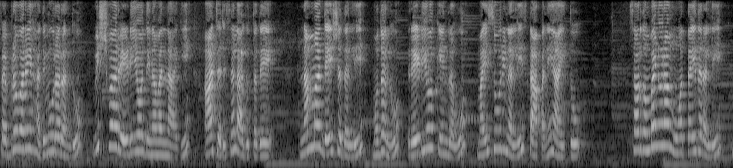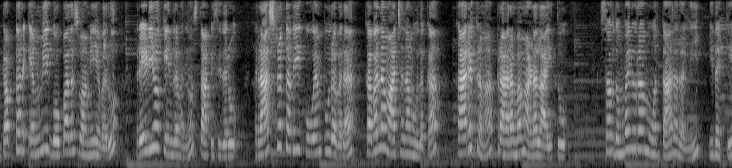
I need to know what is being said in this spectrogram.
ಫೆಬ್ರವರಿ ಹದಿಮೂರರಂದು ವಿಶ್ವ ರೇಡಿಯೋ ದಿನವನ್ನಾಗಿ ಆಚರಿಸಲಾಗುತ್ತದೆ. ನಮ್ಮ ದೇಶದಲ್ಲಿ ಮೊದಲು ರೇಡಿಯೋ ಕೇಂದ್ರವು ಮೈಸೂರಿನಲ್ಲಿ ಸ್ಥಾಪನೆಯಾಯಿತು. ಸಾವಿರದ ಒಂಬೈನೂರ ಮೂವತ್ತೈದರಲ್ಲಿ ಡಾಕ್ಟರ್ ಎಂ ವಿ ಗೋಪಾಲಸ್ವಾಮಿಯವರು ರೇಡಿಯೋ ಕೇಂದ್ರವನ್ನು ಸ್ಥಾಪಿಸಿದರು. ರಾಷ್ಟ್ರಕವಿ ಕುವೆಂಪುರವರ ಕವನ ವಾಚನ ಮೂಲಕ ಕಾರ್ಯಕ್ರಮ ಪ್ರಾರಂಭ ಮಾಡಲಾಯಿತು. ಸಾವಿರದ ಒಂಬೈನೂರ ಮೂವತ್ತಾರರಲ್ಲಿ ಇದಕ್ಕೆ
